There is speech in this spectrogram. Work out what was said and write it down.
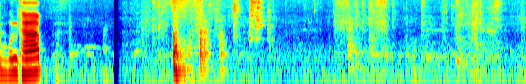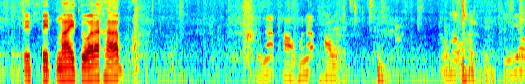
ขอบคุณครับ ติดติดมาอีกตัวนะครับ หัวหน้าเผ่าหัวหน้าเผ่า ลูกเผ่าอัดอย่างเดียว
